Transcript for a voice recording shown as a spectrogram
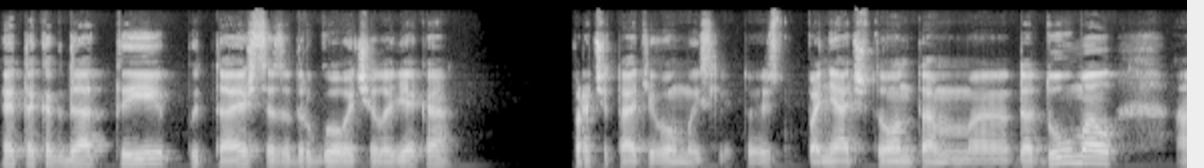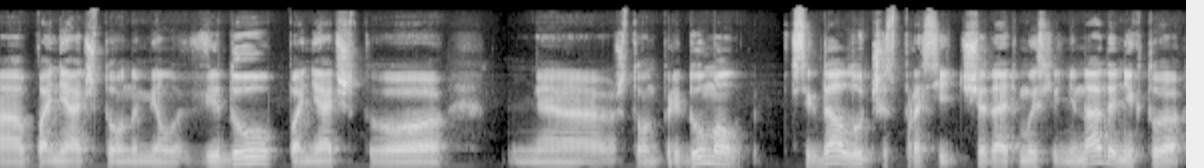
Это когда ты пытаешься за другого человека прочитать его мысли. То есть понять, что он там э, додумал, а, понять, что он имел в виду, понять, что, э, что он придумал. Всегда лучше спросить. Читать мысли не надо, никто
